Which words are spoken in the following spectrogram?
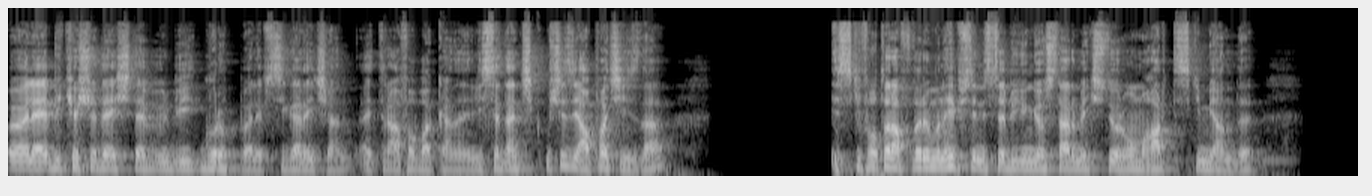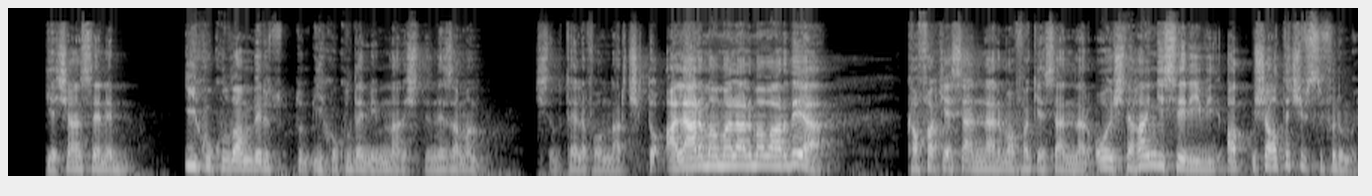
Böyle bir köşede işte bir, bir grup böyle bir sigara içen, etrafa bakan. Hani liseden çıkmışız ya apaçıyız da. Eski fotoğraflarımın hepsini size bir gün göstermek istiyorum ama hard diskim yandı. Geçen sene ilkokuldan beri tuttum. İlkokul demeyeyim lan işte ne zaman işte bu telefonlar çıktı. Alarma malarma vardı ya. Kafa kesenler mafa kesenler. O işte hangi seri? 66 çift sıfır mı?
